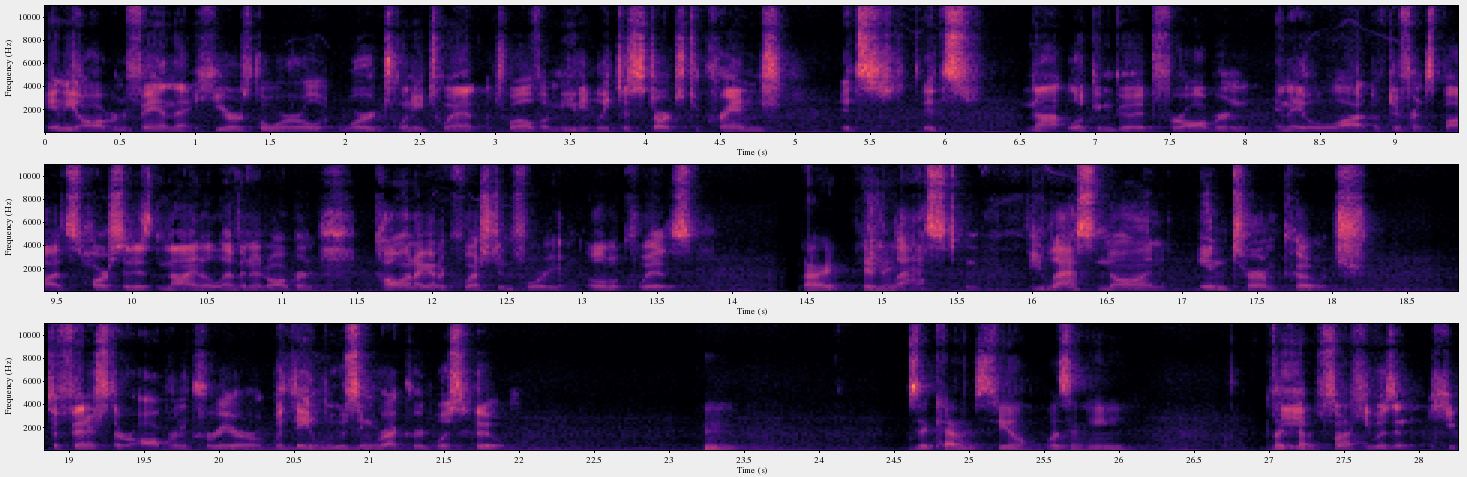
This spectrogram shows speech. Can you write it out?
Any Auburn fan that hears the word 2012 immediately just starts to cringe. It's it's not looking good for Auburn in a lot of different spots. Harsin is 9-11 at Auburn. Colin, I got a question for you, a little quiz. All right, hit the me. Last, the last non-interim coach to finish their Auburn career with a losing record was who? Hmm. Is it Kevin Steele? Wasn't he? he so he was an he,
